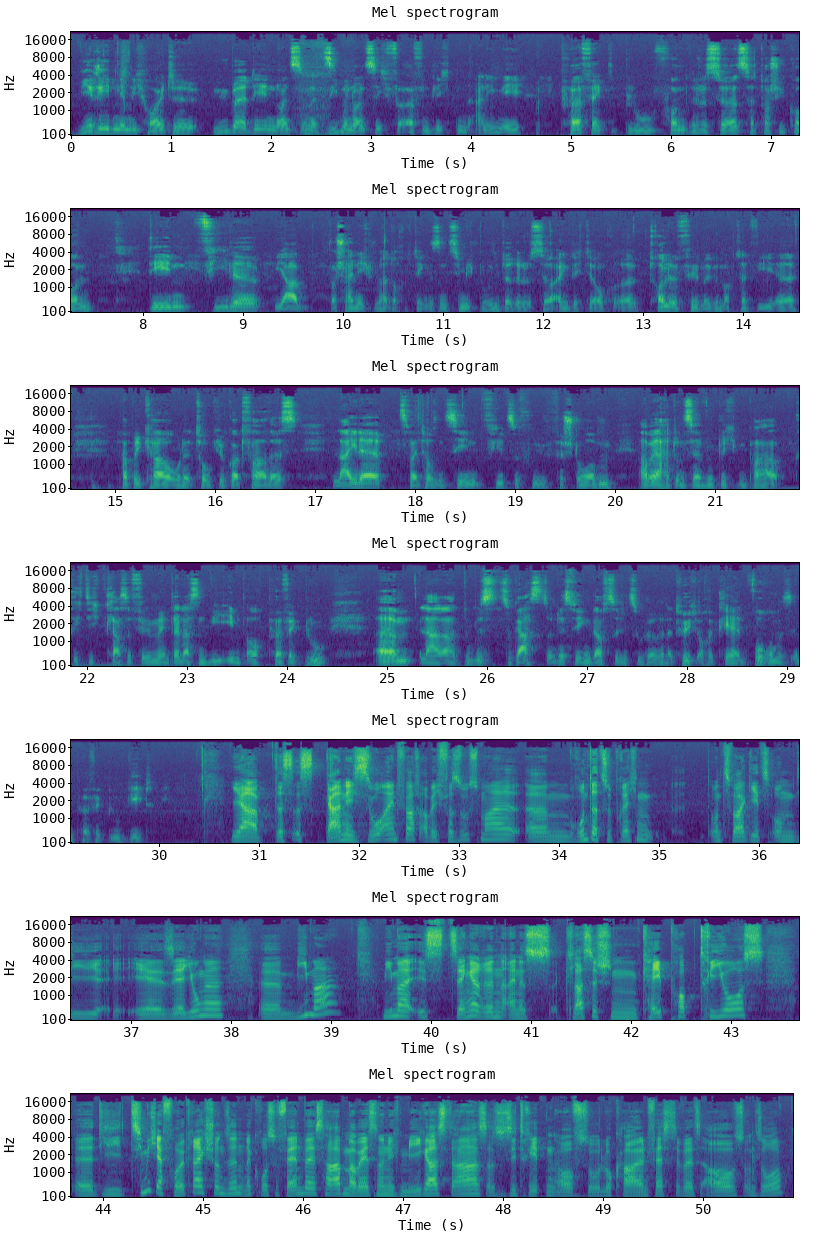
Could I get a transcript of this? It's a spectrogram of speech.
wir reden nämlich heute über den 1997 veröffentlichten Anime Perfect Blue von Regisseur Satoshi Kon, den viele, ja, wahrscheinlich, ja doch, ich denke, ist ein ziemlich berühmter Regisseur eigentlich, der auch äh, tolle Filme gemacht hat, wie äh, Paprika oder Tokyo Godfathers. Leider 2010 viel zu früh verstorben, aber er hat uns ja wirklich ein paar richtig klasse Filme hinterlassen, wie eben auch Perfect Blue. Ähm, Lara, du bist zu Gast und deswegen darfst du den Zuhörern natürlich auch erklären, worum es im Perfect Blue geht. Ja, das ist gar nicht so einfach, aber ich versuche es mal ähm, runterzubrechen. Und zwar geht es um die äh, sehr junge äh, Mima. Mima ist Sängerin eines klassischen K-Pop-Trios, äh, die ziemlich erfolgreich schon sind, eine große Fanbase haben, aber jetzt noch nicht Megastars. Also sie treten auf so lokalen Festivals aus und so.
